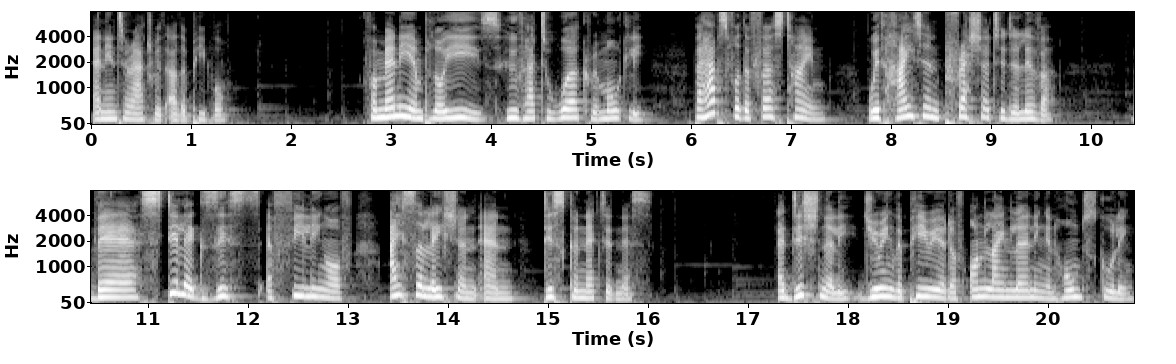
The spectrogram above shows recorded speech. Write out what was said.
and interact with other people. For many employees who've had to work remotely, perhaps for the first time, with heightened pressure to deliver, there still exists a feeling of isolation and disconnectedness. Additionally, during the period of online learning and homeschooling,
